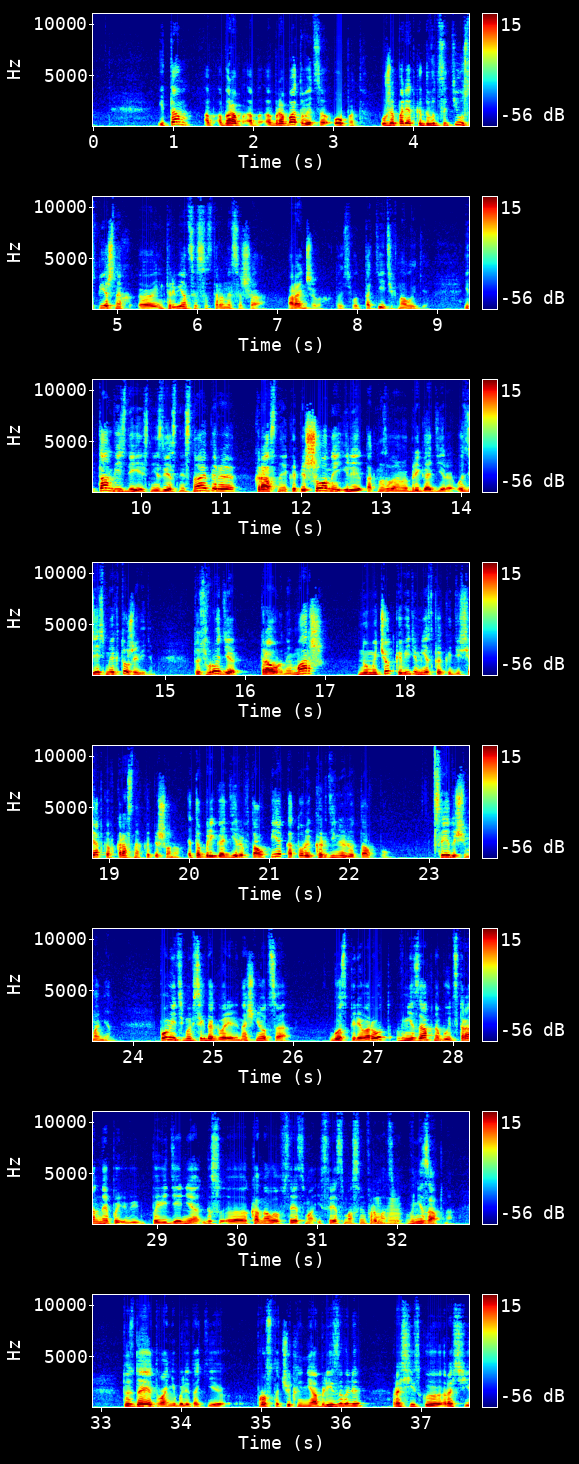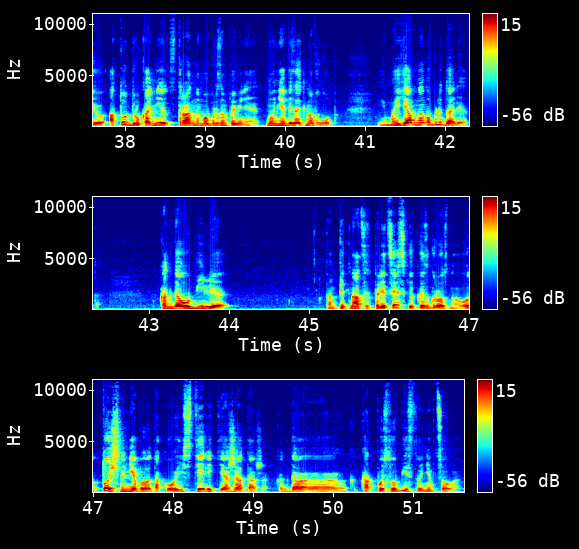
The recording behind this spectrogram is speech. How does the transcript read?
И там обрабатывается опыт уже порядка 20 успешных э, интервенций со стороны США, оранжевых, то есть вот такие технологии. И там везде есть неизвестные снайперы, красные капюшоны или так называемые бригадиры. Вот здесь мы их тоже видим. То есть вроде траурный марш, но мы четко видим несколько десятков красных капюшонов. Это бригадиры в толпе, которые координируют толпу. Следующий момент. Помните, мы всегда говорили, начнется госпереворот, внезапно будет странное поведение э, каналов средств, и средств массовой информации. Угу. Внезапно. То есть до этого они были такие, просто чуть ли не облизывали, российскую Россию, а тут вдруг они странным образом поменяют. Но не обязательно в лоб. И мы явно наблюдали это. Когда убили там 15 полицейских из Грозного, вот точно не было такого истерики и ажиотажа, когда, э, как после убийства Немцова.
